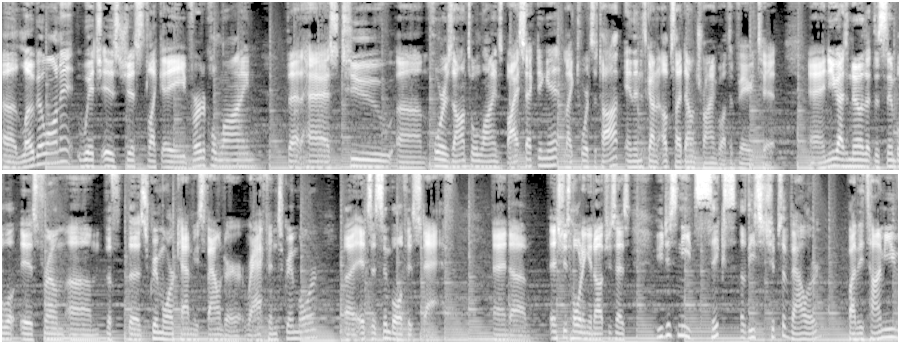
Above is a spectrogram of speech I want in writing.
uh, logo on it, which is just like a vertical line that has two um, horizontal lines bisecting it, like towards the top, and then it's got an upside down triangle at the very tip. And you guys know that the symbol is from um, the the Scrimmore Academy's founder, Raffin Scrimmore. Uh, it's a symbol of his staff, and. Uh, as she's holding it up, she says, You just need six of these chips of valor by the time you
